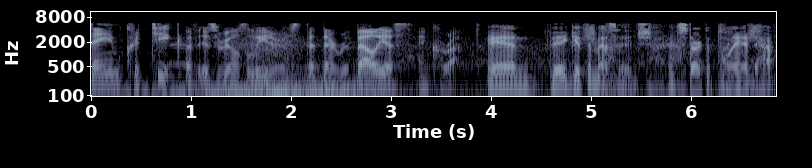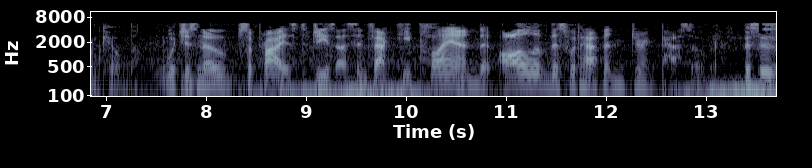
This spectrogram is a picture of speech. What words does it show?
same critique of Israel's leaders that they're rebellious and corrupt. And they get the message and start to plan to have him killed. Which is no surprise to Jesus. In fact, he planned that all of this would happen during Passover. This is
